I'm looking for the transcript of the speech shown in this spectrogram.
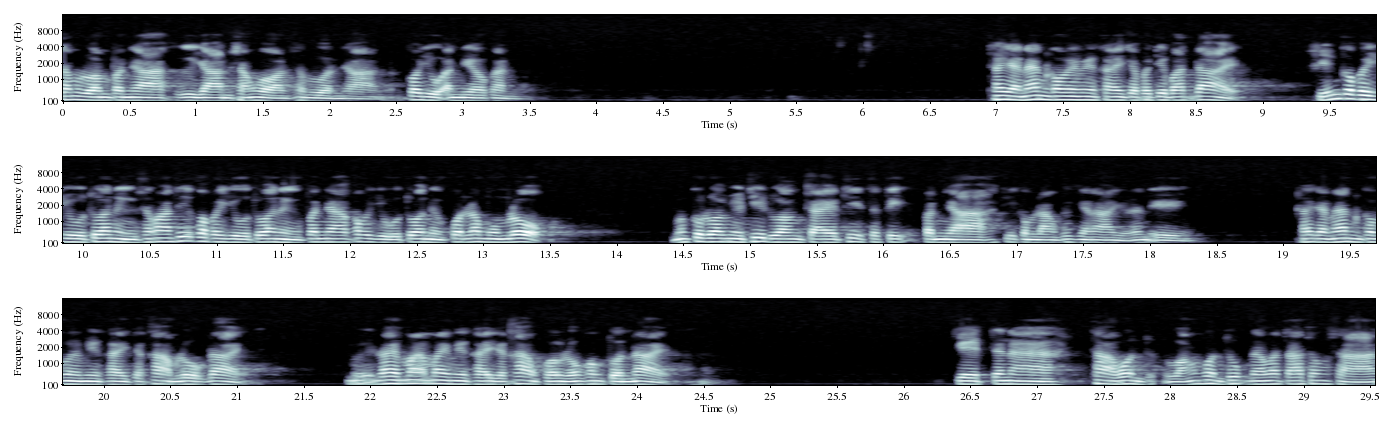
สำรวมปัญญาคือญาณสังวรสำรวมญาณก็อยู่อันเดียวกัน ถ้าอย่างนั้นก็ไม่มีใครจะปฏิบัติได้ศีลก็ไปอยู่ตัวหนึ่ง สมาธิก็ไปอยู่ตัวหนึ่ง ปัญญาก็ไปอยู่ตัวหนึ่งคนละมุมโลก มันก็รวมอยู่ที่ดวงใจที่สติปัญญาที่กำลังพิจารณาอยู่นั่นเอง ถ้าอย่างนั้นก็ไม่มีใครจะข้ามโลกได้ ไม่ได้ไม่ไม่มีใครจะข้ามความหลงของตนได้ เจตนาถ้าพ้นหวังพ้นทุกข์ในวัฏสงสาร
